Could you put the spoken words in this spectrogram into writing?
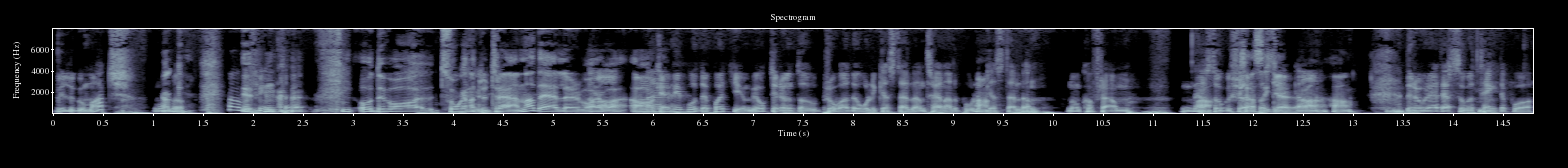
vill du gå match? Och Okej. Ja, varför inte? Och du var, såg han att du tränade eller var det bara... Ja, nej, okej. vi bodde på ett gym. Vi åkte runt och provade olika ställen, tränade på olika Ja. ställen. Någon kom fram, när jag Ja, stod och köpte. klassiker. Ja, ja. Det roliga är att jag stod och tänkte på,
